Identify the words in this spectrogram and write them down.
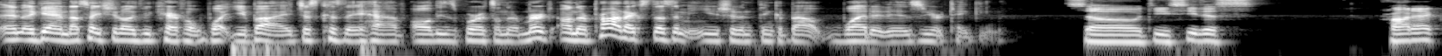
and again, that's why you should always be careful what you buy. Just because they have all these words on their merch on their products doesn't mean you shouldn't think about what it is you're taking. So, do you see this product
